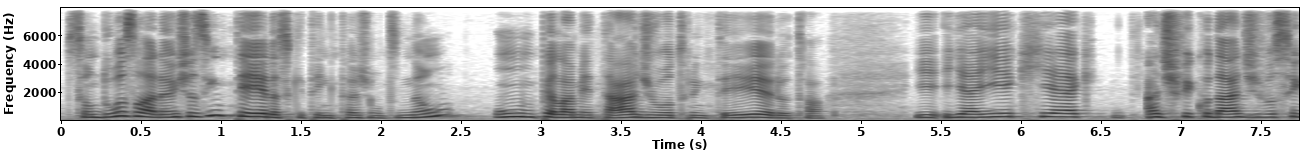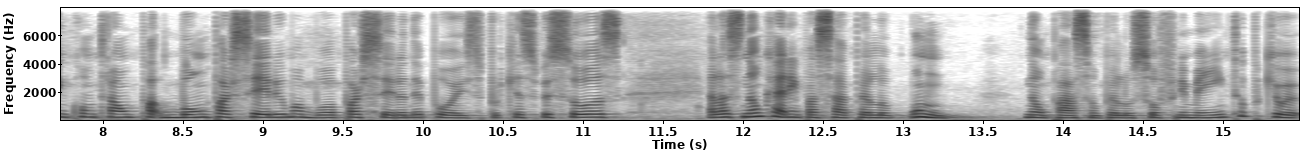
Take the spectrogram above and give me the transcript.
são duas laranjas inteiras que tem que estar juntos, não um pela metade, o outro inteiro, tal. E, e aí é que é a dificuldade de você encontrar um, um, bom parceiro e uma boa parceira depois, porque as pessoas elas não querem passar pelo um, não passam pelo sofrimento, porque o,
